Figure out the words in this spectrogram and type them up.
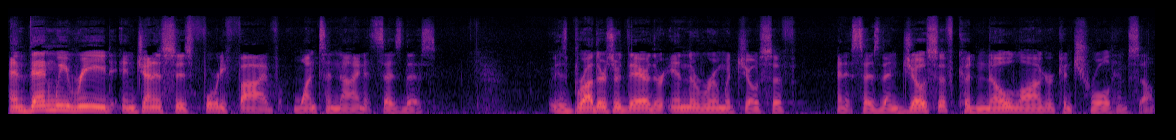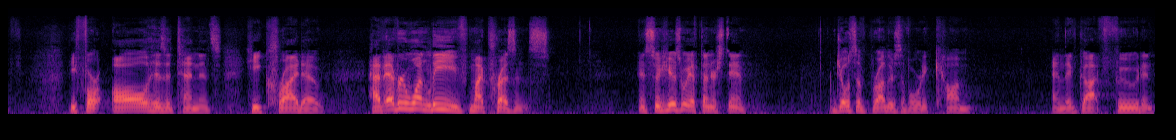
And then we read in Genesis 45, 1 to 9, it says this. His brothers are there, they're in the room with Joseph, and it says, Then Joseph could no longer control himself. Before all his attendants, he cried out, Have everyone leave my presence. And so here's what we have to understand Joseph's brothers have already come and they've got food, and,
